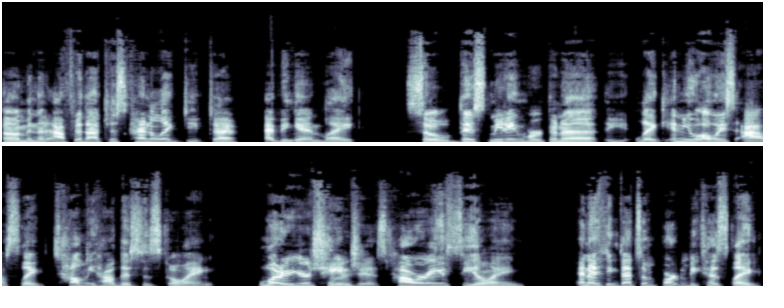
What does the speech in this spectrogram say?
Um, and then after that, just kind of like deep diving in, like, so this meeting we're gonna like, and you always ask, like, tell me how this is going. What are your changes? How are you feeling? And I think that's important because, like,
